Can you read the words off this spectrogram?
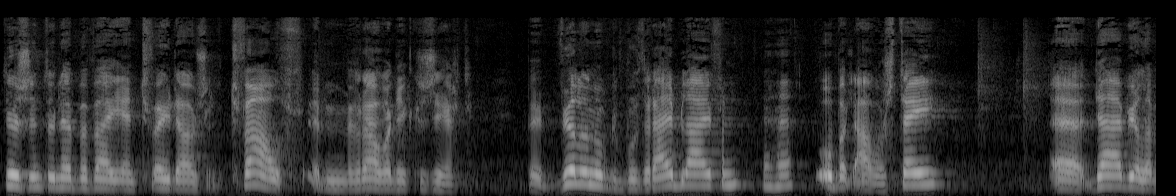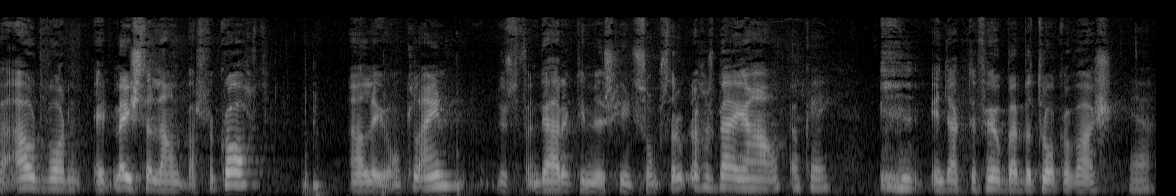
Dus en toen hebben wij in 2012, hebben mevrouw en ik gezegd: we willen op de boerderij blijven, uh-huh. op het oude stee. Eh, daar willen we oud worden. Het meeste land was verkocht aan Leon Klein. Dus vandaar dat ik die misschien soms er ook nog eens bij haal. oké. En dat ik er veel bij betrokken was. Ja.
